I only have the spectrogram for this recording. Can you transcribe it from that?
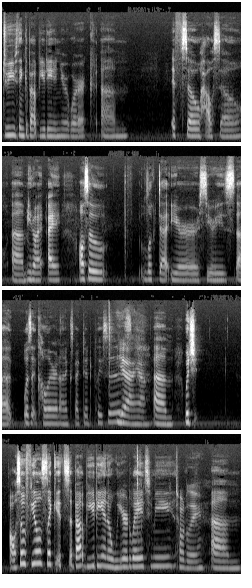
do you think about beauty in your work? Um, if so, how so? Um, you know, I, I also looked at your series. Uh, was it Color in Unexpected Places? Yeah, yeah. um, which also feels like it's about beauty in a weird way to me. Totally. Um,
